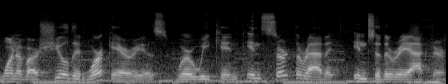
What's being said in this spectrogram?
one of our shielded work areas where we can insert the rabbit into the reactor.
